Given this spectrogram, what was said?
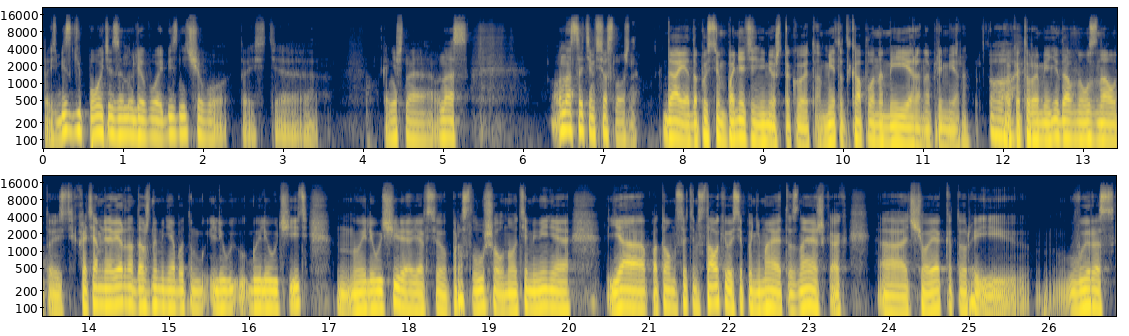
То есть без гипотезы нулевой, без ничего. То есть, э, конечно, у нас, у нас с этим все сложно. Да, я, допустим, понятия не имею, что такое там метод Каплана Мейера, например, Ох. о котором я недавно узнал. То есть, хотя, наверное, должны меня об этом или были учить, ну или учили, а я все прослушал, но тем не менее я потом с этим сталкиваюсь и понимаю, это знаешь, как э, человек, который вырос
